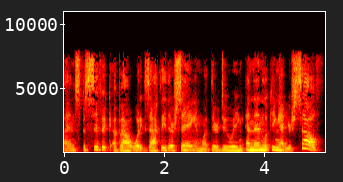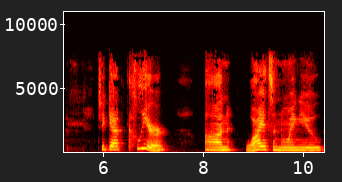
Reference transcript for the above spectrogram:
and specific about what exactly they're saying and what they're doing, and then looking at yourself to get clear on why it's annoying you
